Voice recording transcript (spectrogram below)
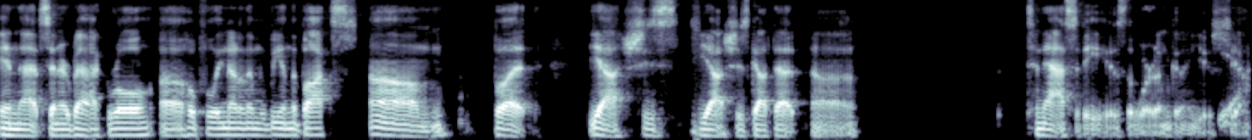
in that center back role. Uh, hopefully none of them will be in the box. Um, but yeah, she's yeah, she's got that uh tenacity is the word I'm gonna use. Yeah. Yeah.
